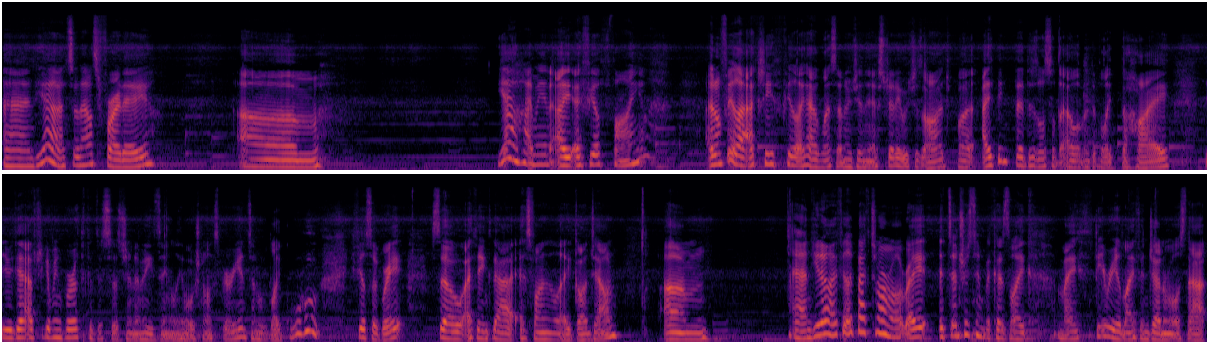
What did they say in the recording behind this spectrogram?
and yeah, so now it's Friday. Um, yeah, I mean, I, I feel fine. I don't feel I actually feel like I have less energy than yesterday, which is odd. But I think that there's also the element of like the high that you get after giving birth because it's such an amazingly emotional experience and like woohoo, you feel so great. So I think that has finally like gone down. Um, and you know, I feel like back to normal, right? It's interesting because like my theory in life in general is that,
